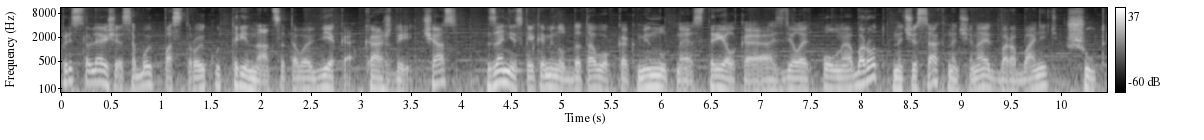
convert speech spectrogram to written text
представляющая собой постройку 13 века. Каждый час за несколько минут до того, как минутная стрелка сделает полный оборот, на часах начинает барабанить шут,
